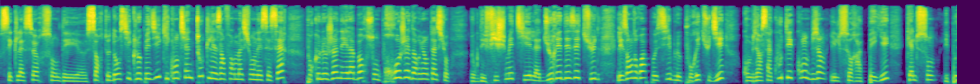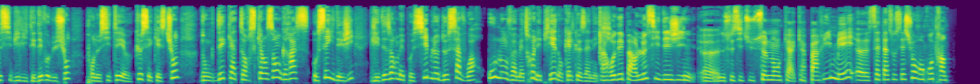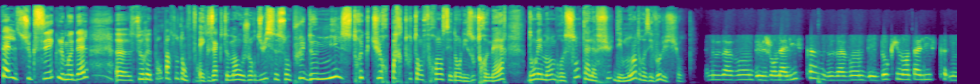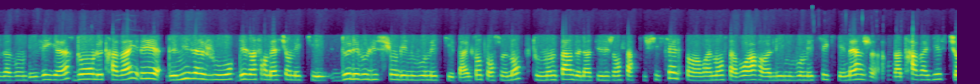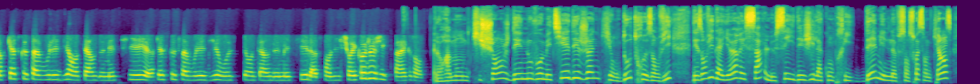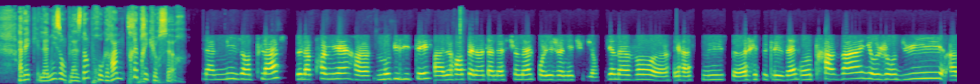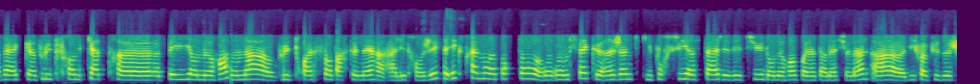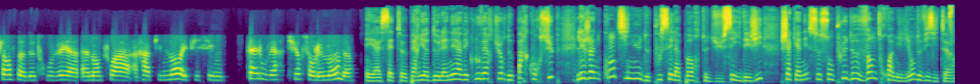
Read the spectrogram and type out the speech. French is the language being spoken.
ces classeurs sont des euh, sortes d'encyclopédies qui contiennent toutes les informations nécessaires pour que le jeune élabore son projet d'orientation. Donc des fiches métiers, la durée des études, les endroits possibles pour étudier, combien ça coûte et combien il sera payé, quelles sont les possibilités d'évolution, pour ne citer euh, que ces questions. Donc dès 14-15 ans, grâce au CIDJ, il est désormais possible de savoir où l'on va mettre les pieds dans quelques années. Alors au départ, le CIDJ euh, ne se situe seulement qu'à Paris, mais cette association rencontre un tel succès que le modèle euh, se répand partout en France. Exactement. Aujourd'hui, ce sont plus de 1000 structures partout en France et dans les Outre-mer dont les membres sont à l'affût des moindres évolutions. Nous avons des journalistes, nous avons des documentalistes, nous avons des veilleurs dont le travail est de mise à jour des informations métiers, de l'évolution des nouveaux métiers. Par exemple, en ce moment, tout le monde parle de l'intelligence artificielle sans vraiment savoir euh, les nouveaux métiers qui émergent. On a travaillé sur qu'est-ce que ça voulait dire en termes de métier, euh, qu'est-ce que ça voulait dire aussi en termes de métier, la transition écologique, par exemple. Alors, un monde qui change, des nouveaux métiers, des jeunes qui ont d'autres envies, des envies d'ailleurs, et ça, le CIDJ l'a compris dès 1975 avec la mise en place d'un programme très précurseur. La mise en place de la première euh, mobilité à l'Europe et à l'international pour les jeunes étudiants. Bien avant euh, Erasmus euh, et toutes les aides, on travaille aujourd'hui avec plus de 34 pays en Europe. On a plus de 300 partenaires à, l'étranger. C'est extrêmement important. On, sait qu'un jeune qui poursuit un stage des études en Europe ou à l'international a dix fois plus de chances de trouver un, un emploi rapidement. Et puis c'est une telle ouverture sur le monde. Et à cette période de l'année, avec l'ouverture de Parcoursup, les jeunes continuent de pousser la porte du CIDJ. Chaque année, ce sont plus de 23 millions de visiteurs.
